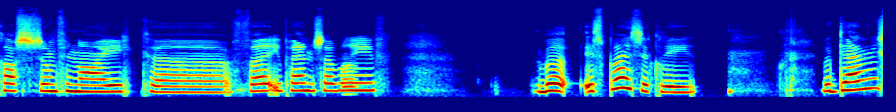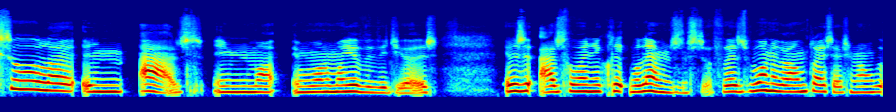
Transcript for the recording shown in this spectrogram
cost something like uh, 30 pence, I believe. But it's basically the game saw like an ad in my in one of my other videos. It was an ad for when you click the lemons and stuff. There's one of on PlayStation. I'm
